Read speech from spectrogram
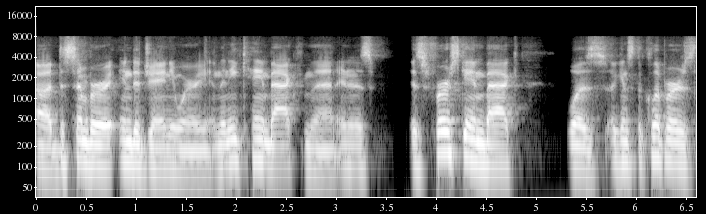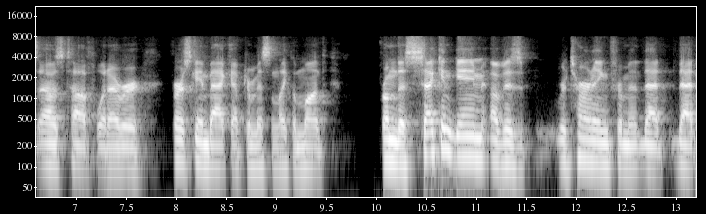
uh, December into January. And then he came back from that. And his, his first game back was against the Clippers. That was tough, whatever. First game back after missing like a month. From the second game of his returning from that that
